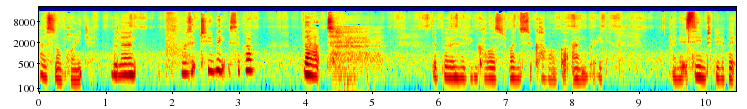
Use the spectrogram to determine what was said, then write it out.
personal point. We learned, was it two weeks ago, that the burn had been caused when Su'Kal got angry, and it seemed to be a bit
